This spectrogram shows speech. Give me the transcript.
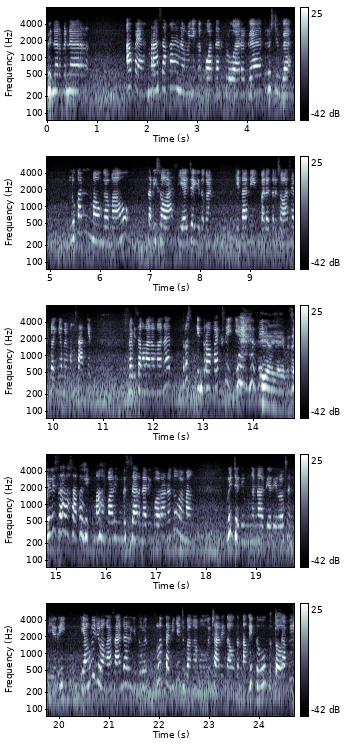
benar-benar apa ya merasakan yang namanya kekuatan keluarga terus juga lu kan mau nggak mau terisolasi aja gitu kan. Kita nih pada terisolasi apalagi memang sakit nggak bisa ke mana-mana terus introspeksi ya sih? Iya iya iya, benar. Jadi salah satu hikmah paling besar dari corona tuh memang lu jadi mengenal diri lo sendiri yang lu juga nggak sadar gitu. Lu, lu tadinya juga nggak mau cari tahu tentang itu Betul. tapi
